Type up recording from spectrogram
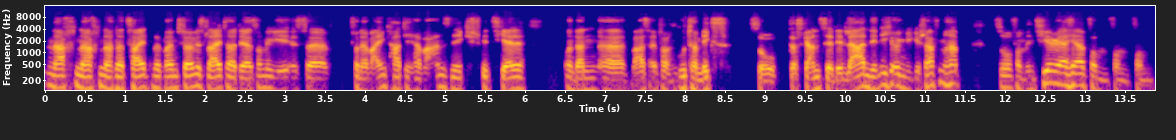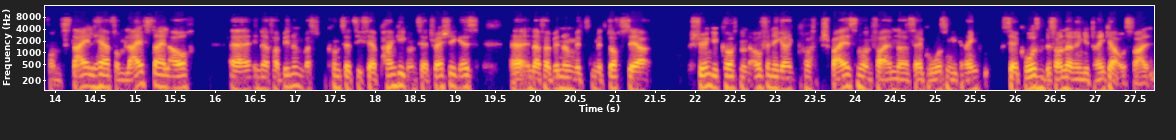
nach, nach, nach einer Zeit mit meinem Serviceleiter, der Sommelier ist äh, von der Weinkarte her wahnsinnig speziell, Und dann äh, war es einfach ein guter Mix. So das Ganze, den Laden, den ich irgendwie geschaffen habe, so vom Interior her, vom, vom, vom, vom Style her, vom Lifestyle auch, äh, in der Verbindung, was grundsätzlich sehr punkig und sehr trashig ist, äh, in der Verbindung mit, mit doch sehr schön gekochten und aufwendiger gekochten Speisen und vor allem einer sehr großen Getränk, sehr großen, besonderen Getränkeauswahl.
